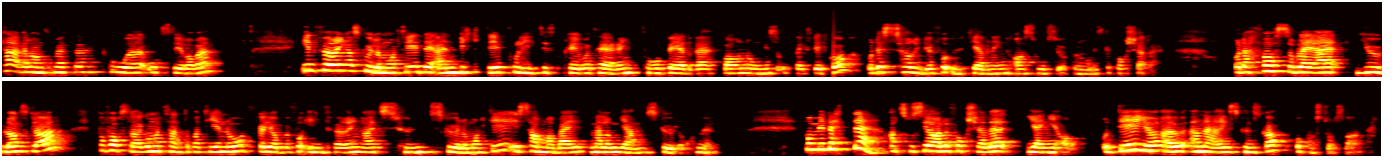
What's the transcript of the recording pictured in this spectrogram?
Kjære landsmøte, gode ordstyrere. Innføring av skolemåltid er en viktig politisk prioritering for å bedre barn og unges oppvekstvilkår, og det sørger for utjevning av sosioøkonomiske forskjeller. Og Derfor ble jeg jublende glad for forslaget om at Senterpartiet nå skal jobbe for innføring av et sunt skolemåltid i samarbeid mellom hjem, skole og kommune. For vi vet det at sosiale forskjeller går i arv. Og det gjør òg ernæringskunnskap og kostholdsvaner.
